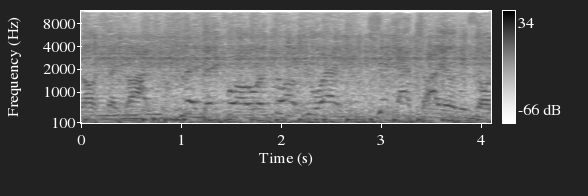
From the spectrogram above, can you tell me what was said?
not say that. Living for a conflict Sick and tired of your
